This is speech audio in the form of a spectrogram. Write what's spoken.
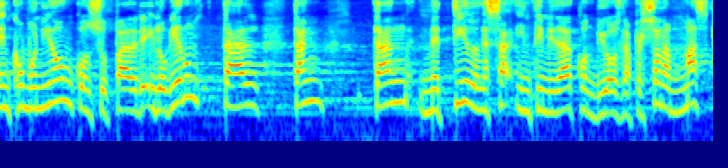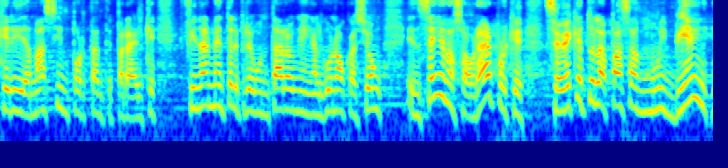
en comunión con su Padre y lo vieron tal, tan tan metido en esa intimidad con Dios, la persona más querida, más importante para él, que finalmente le preguntaron en alguna ocasión, enséñanos a orar porque se ve que tú la pasas muy bien,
